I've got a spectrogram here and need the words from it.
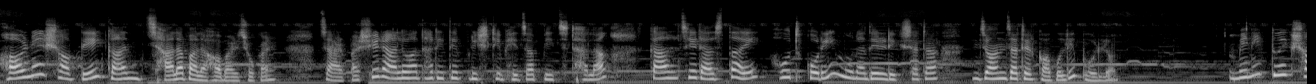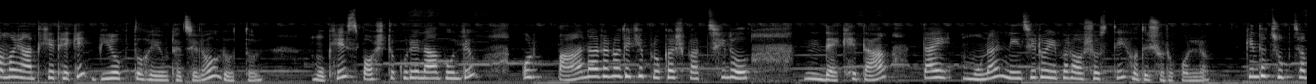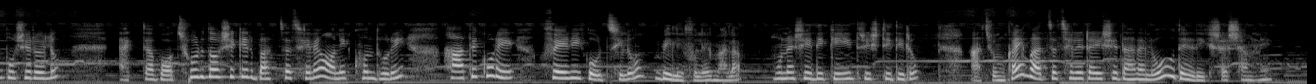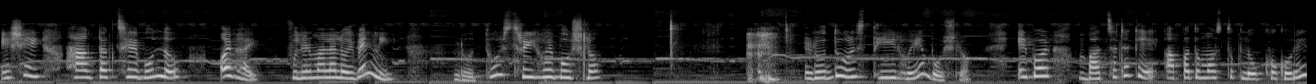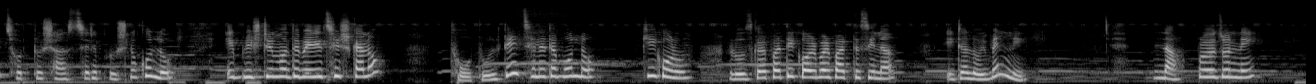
হর্নের শব্দে কান ঝালাপালা হবার জোগাড়। চারপাশের আলো আধারিতে বৃষ্টি ভেজা পিচ ঢালা কালচে রাস্তায় হুট করেই মোনাদের রিক্সাটা জঞ্জাটের কবলে পড়ল। মিনিট দুয়েক সময় আটকে থেকে বিরক্ত হয়ে উঠেছিল রুদ্দুর মুখে স্পষ্ট করে না বললেও ওর পা নাড়ানো দেখে প্রকাশ পাচ্ছিল দেখে তা, তাই মোনার নিজেরও এবার অস্বস্তি হতে শুরু করল। কিন্তু চুপচাপ বসে রইল। একটা বছর দশেকের বাচ্চা ছেলে অনেকক্ষণ ধরেই হাতে করে ফেরি করছিল বেলি ফুলের মালা। মোনা সেদিকেই দৃষ্টি দিল। আচমকাই বাচ্চা ছেলেটা এসে দাঁড়াল ওদের রিক্সার সামনে। এসেই হাঁক ডাক ছেড়ে বলল, ওই ভাই, ফুলের মালা লইবেন নি? রোদ্দুর স্ত্রী হয়ে বসল। রোদ্দুর স্থির হয়ে বসল। এরপর বাচ্চাটাকে আপাতমস্তক লক্ষ্য করে ছোট্ট শ্বাস ছেড়ে প্রশ্ন করল, এই বৃষ্টির মধ্যে বেরিয়েছিস কেন? থো তুলতেই ছেলেটা বলল, কি করুম? রোজগারপাতি করবার পারতেছি না। এটা লইবেন নি? না, প্রয়োজন নেই।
